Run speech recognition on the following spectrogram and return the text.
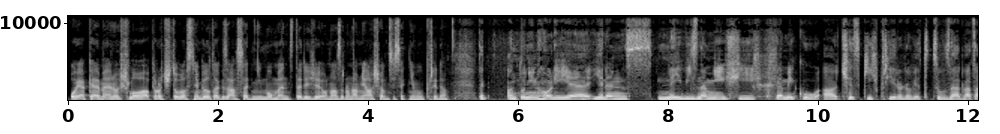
o jaké jméno šlo a proč to vlastně byl tak zásadní moment, tedy že ona zrovna měla šanci se k němu přidat. Tak Antonín Holý je jeden z nejvýznamnějších chemiků a českých přírodovědců za 20.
